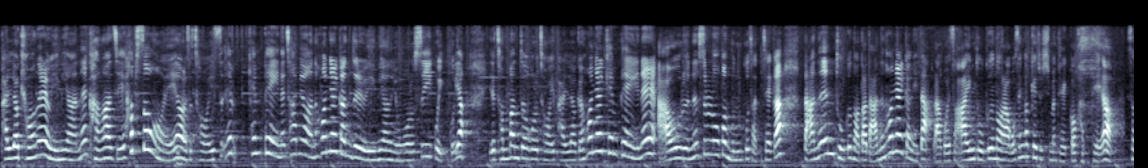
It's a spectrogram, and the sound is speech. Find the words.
반려견을 의미하는 강아지의 합성어예요. 그래서 저희 캠페인에 참여하는 헌혈견들을 의미하는 용어로 쓰이고 있고요. 이제 전반적으로 저희 반려견 헌혈 캠페인을 아우르는 슬로건 문구 자체가 나는 도그너다, 나는 헌혈견이다 라고 해서 아임 도그너라고 생각해 주시면 될 것 같아요. 그래서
